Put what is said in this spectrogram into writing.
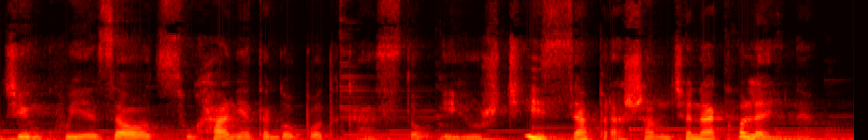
Dziękuję za odsłuchanie tego podcastu i już dziś zapraszam Cię na kolejny.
